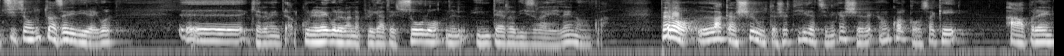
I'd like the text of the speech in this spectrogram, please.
ci sono tutta una serie di regole eh, chiaramente alcune regole vanno applicate solo nel, in terra di Israele, non qua. Però la cascerut, la certificazione cascere, è un qualcosa che apre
